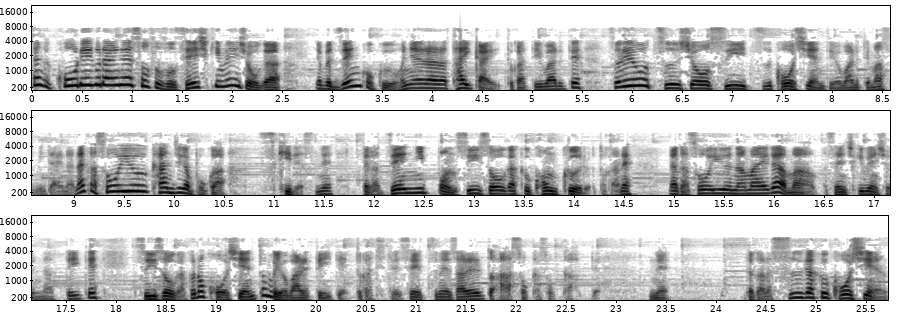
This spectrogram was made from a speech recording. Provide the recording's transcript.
なんかこれぐらいね、そうそうそう、正式名称が、やっぱり全国ほにゃらら大会とかって言われて、それを通称スイーツ甲子園と呼ばれてますみたいな。なんかそういう感じが僕は好きですね。だから全日本吹奏楽コンクールとかね。なんかそういう名前が、まあ、正式弁称になっていて、吹奏楽の甲子園とも呼ばれていて、とかって説明されると、あ、そっかそっかって。ね。だから数学甲子園、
